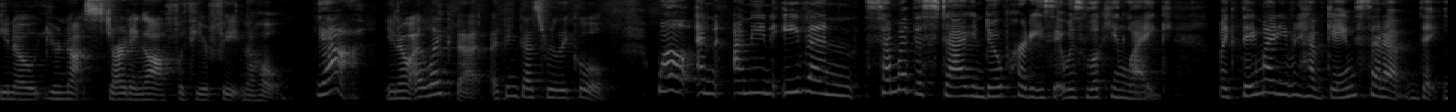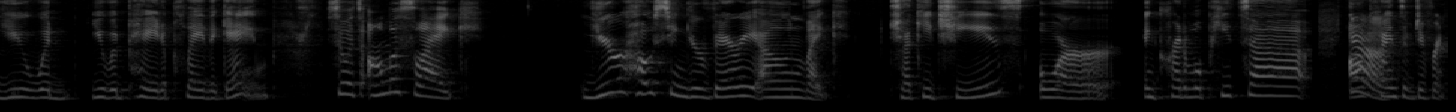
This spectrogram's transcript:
you know, you're not starting off with your feet in a hole. Yeah. You know, I like that. I think that's really cool. Well, and I mean even some of the stag and doe parties it was looking like like they might even have games set up that you would you would pay to play the game. So it's almost like you're hosting your very own like Chuck E. Cheese or Incredible Pizza, all kinds of different.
